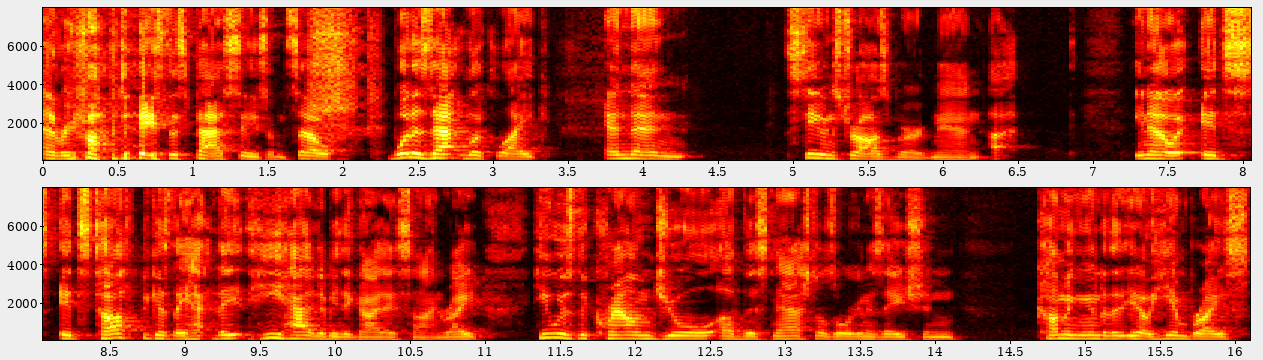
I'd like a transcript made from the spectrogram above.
every five days this past season. So, what does that look like? And then Stephen Strasburg, man, I, you know it's it's tough because they, ha- they he had to be the guy they signed, right? He was the crown jewel of this Nationals organization coming into the you know he and Bryce,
